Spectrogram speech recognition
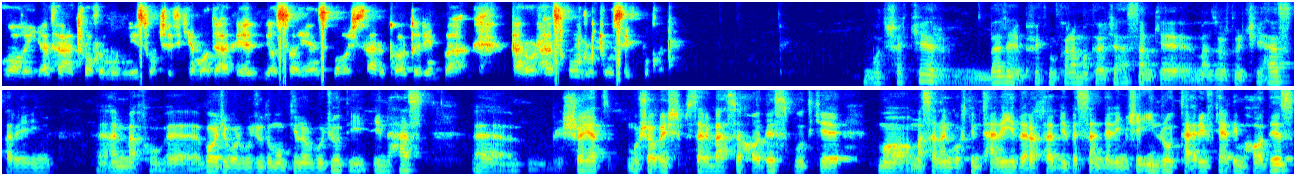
واقعیت اطرافمون نیست. اون چیزی که ما در علم یا ساینس باهاش سر کار داریم و قرار هست اون رو توصیف بکنیم. متشکر. بله فکر می‌کنم متوجه هستم که منظورتون چی هست. برای این همین مفهوم واجب الوجود و ممکن الوجود این هست. شاید مشابه سر بحث حادث بود که ما مثلا گفتیم تنه درخت تبدیل به صندلی میشه. این رو تعریف کردیم حادث.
